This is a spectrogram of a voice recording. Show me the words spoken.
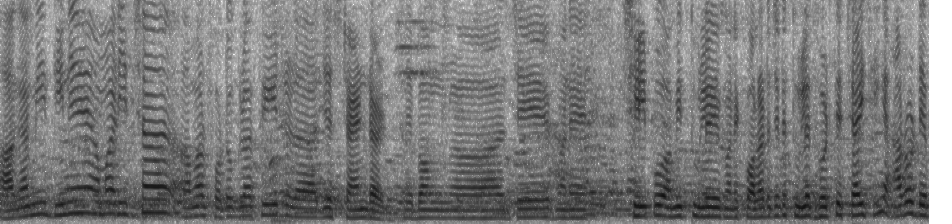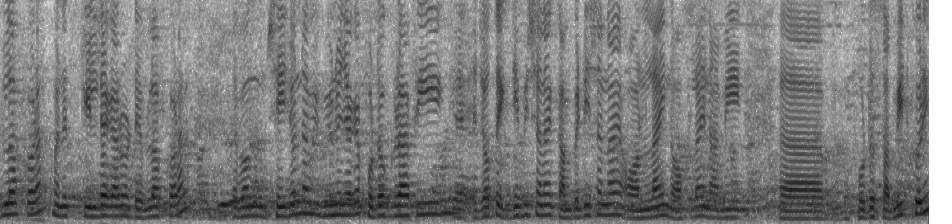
আগামী দিনে আমার ইচ্ছা আমার ফটোগ্রাফির যে স্ট্যান্ডার্ড এবং যে মানে শিল্প আমি তুলে মানে কলাটা যেটা তুলে ধরতে চাইছি আরও ডেভেলপ করা মানে স্কিলটাকে আরও ডেভেলপ করা এবং সেই জন্য আমি বিভিন্ন জায়গায় ফটোগ্রাফি যত এক্সিবিশন হয় কম্পিটিশন হয় অনলাইন অফলাইন আমি ফটো সাবমিট করি।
